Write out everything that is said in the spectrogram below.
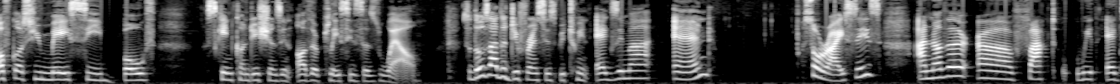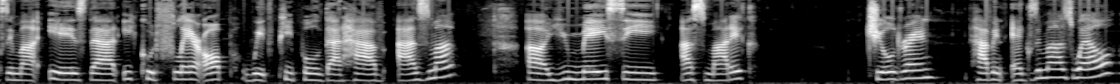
Of course, you may see both skin conditions in other places as well. So those are the differences between eczema and psoriasis. Another uh, fact with eczema is that it could flare up with people that have asthma. Uh, you may see asthmatic children having eczema as well,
